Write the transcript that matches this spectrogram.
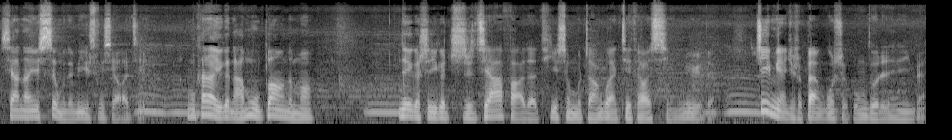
相当于圣母的秘书小姐。我们看到有一个拿木棒的吗？那个是一个执家法的，替圣母掌管借条刑律的。这面就是办公室工作的人员。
